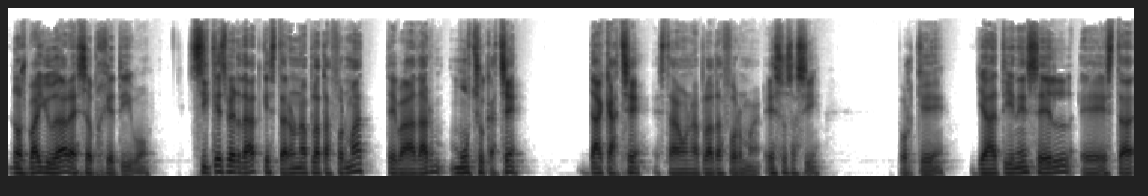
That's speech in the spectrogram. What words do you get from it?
nos va a ayudar a ese objetivo. Sí que es verdad que estar en una plataforma te va a dar mucho caché. Da caché estar en una plataforma. Eso es así porque ya tienes el, eh, esta,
